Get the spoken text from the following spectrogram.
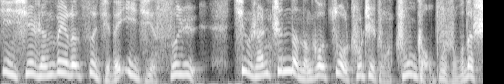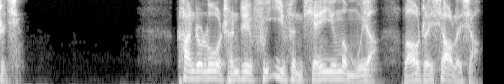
一些人为了自己的一己私欲，竟然真的能够做出这种猪狗不如的事情。看着洛尘这副义愤填膺的模样，老者笑了笑：“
